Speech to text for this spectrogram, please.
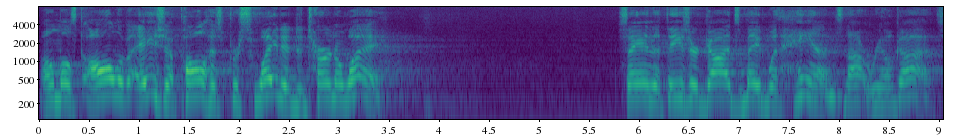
Almost all of Asia, Paul has persuaded to turn away, saying that these are gods made with hands, not real gods.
